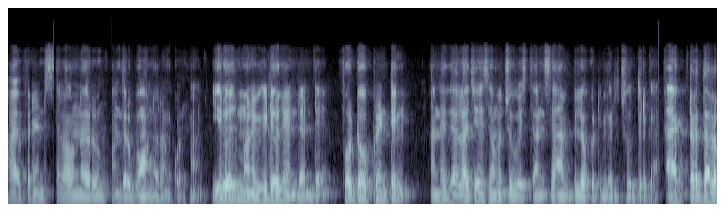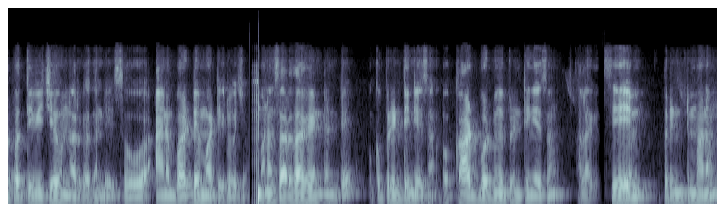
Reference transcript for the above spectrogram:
హాయ్ ఫ్రెండ్స్ ఎలా ఉన్నారు? అందరూ బాగున్నారు అనుకుంటున్నాను. ఈ రోజు మన వీడియోలో ఏంటంటే ఫోటో ప్రింటింగ్ అనేది ఎలా చేసామో చూపిస్తాను. శాంపిల్ ఒకటి మీరు చూద్దరుగా. యాక్టర్ దళపతి విజయ్ ఉన్నారు కదండి సో ఆయన బర్త్డే మాట ఈ రోజు. మనం సరదాగా ఏంటంటే ఒక ప్రింటింగ్ వేసాం ఒక కార్డ్బోర్డ్ మీద ప్రింటింగ్ వేసాం అలాగే సేమ్ ప్రింట్ మనం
